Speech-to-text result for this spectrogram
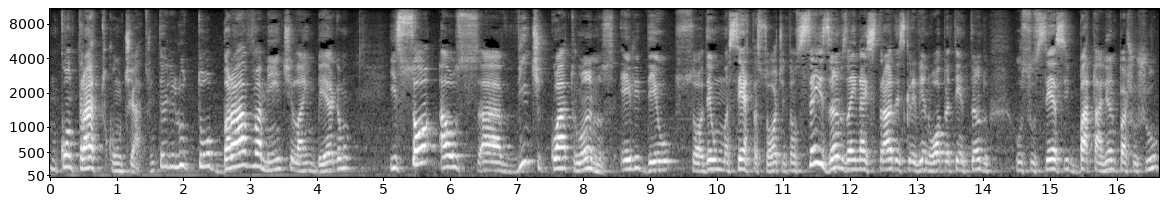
um contrato com o teatro. Então ele lutou bravamente lá em Bergamo e só aos ah, 24 anos ele deu, só, deu uma certa sorte. Então, seis anos aí na estrada escrevendo ópera, tentando o sucesso e batalhando para Chuchu.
